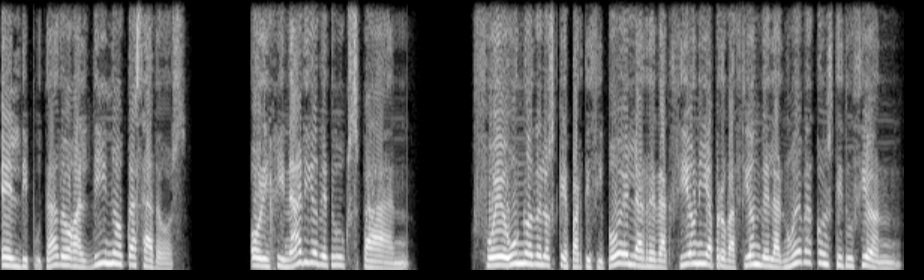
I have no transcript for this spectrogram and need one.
El diputado Galdino Casados, originario de Tuxpan, fue uno de los que participó en la redacción y aprobación de la nueva Constitución.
